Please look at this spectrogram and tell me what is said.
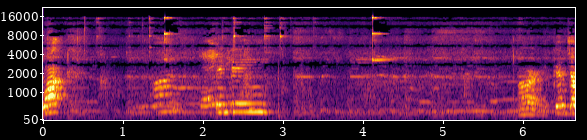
Walk. Ding ding. All right, good job.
